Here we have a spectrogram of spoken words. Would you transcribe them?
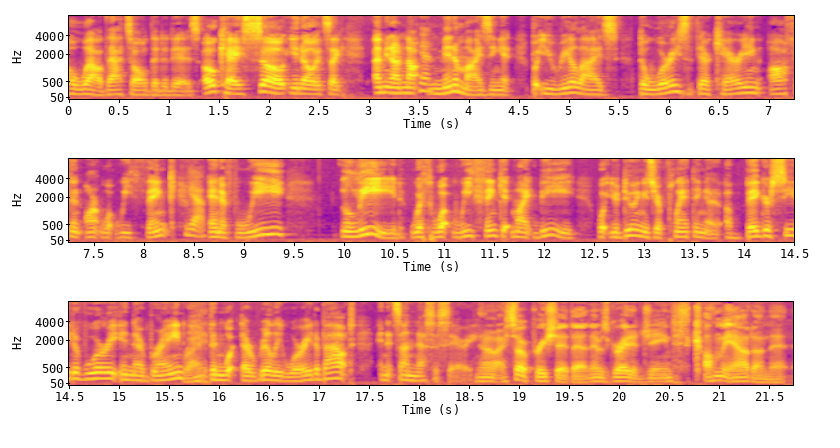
oh wow that's all that it is okay so you know it's like i mean i'm not Yeah. minimizing it but you realize the worries that they're carrying often aren't what we think Yeah. and if we lead with what we think it might be what you're doing is you're planting a, a bigger seed of worry in their brain Right. than what they're really worried about and it's unnecessary No, I so appreciate that. And it was great of Jean to call me out on that.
